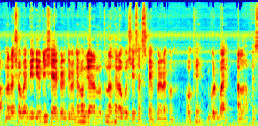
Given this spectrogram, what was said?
আপনারা সবাই ভিডিওটি শেয়ার করে দেবেন এবং যারা নতুন আছেন, অবশ্যই সাবস্ক্রাইব করে রাখুন। ওকে গুড বাই আল্লাহ হাফেজ।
